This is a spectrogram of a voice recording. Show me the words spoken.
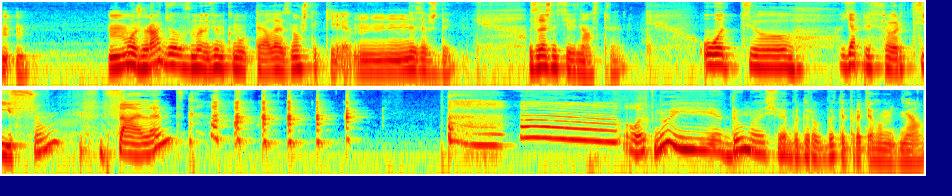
М-м. Можу радіо вімкнути, але знову ж таки не завжди. В залежності від настрою. От о, я prefer тишу, silent. От, ну і думаю, що я буду робити протягом дня.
